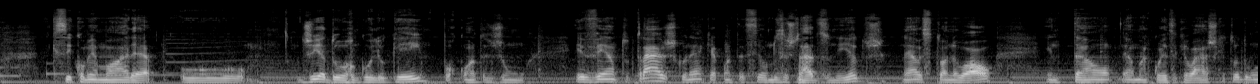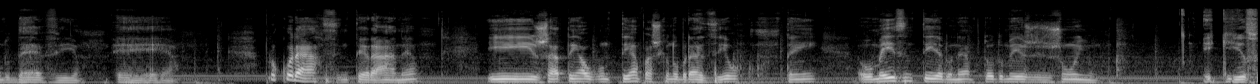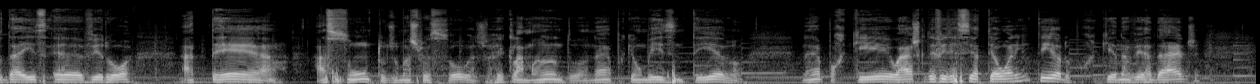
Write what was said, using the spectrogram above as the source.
que se comemora o, Dia do Orgulho Gay, por conta de um evento trágico né, que aconteceu nos Estados Unidos, né, o Stonewall. Então, é uma coisa que eu acho que todo mundo deve é, procurar se inteirar, né? E já tem algum tempo, acho que no Brasil tem o mês inteiro, né? Todo mês de junho. E que isso daí é, virou até assunto de umas pessoas reclamando, né? Porque um mês inteiro, né? Porque eu acho que deveria ser até o ano inteiro, porque na verdade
